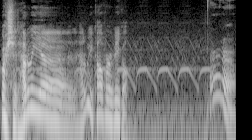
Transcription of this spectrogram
Question. How do we, uh, how do we call for a vehicle? I don't know.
